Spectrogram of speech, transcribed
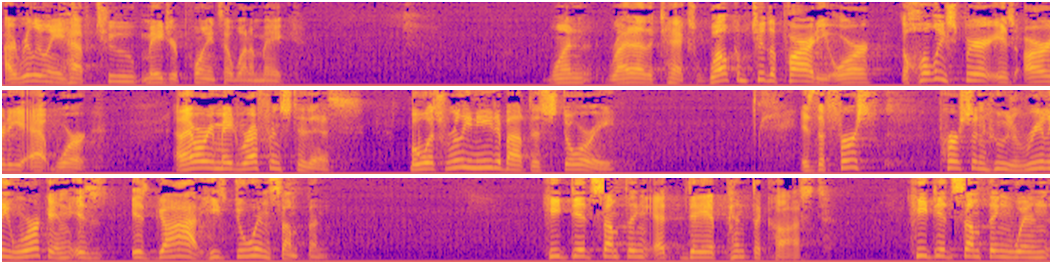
I really only have two major points I want to make. One right out of the text. Welcome to the party, or the Holy Spirit is already at work. And I already made reference to this. But what's really neat about this story is the first person who's really working is, is God. He's doing something. He did something at day of Pentecost. He did something when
